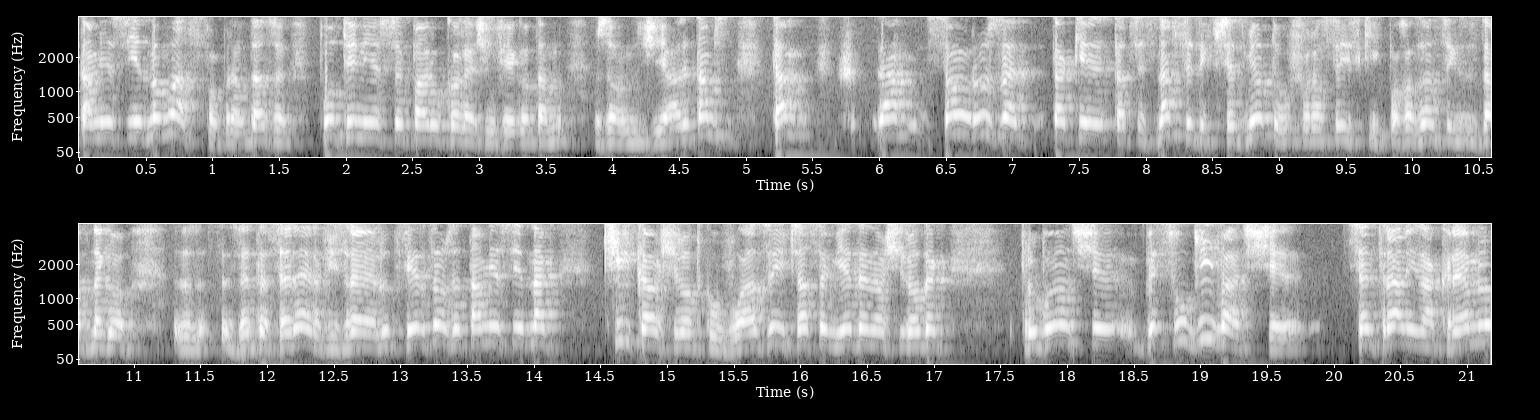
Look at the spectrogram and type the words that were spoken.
tam jest jednowładztwo, prawda, że Putin jeszcze paru kolesiów jego tam rządzi, ale tam, tam, tam są różne takie, tacy znawcy tych przedmiotów rosyjskich pochodzących z dawnego ZSRR w Izraelu twierdzą, że tam jest jednak kilka ośrodków władzy i czasem jeden ośrodek próbując się wysługiwać się centrali na Kremlu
